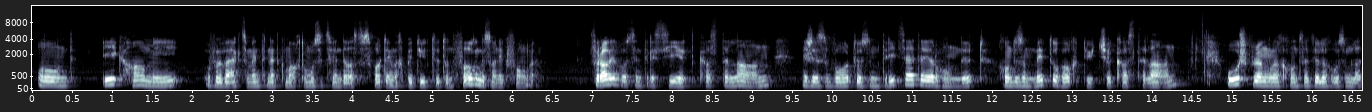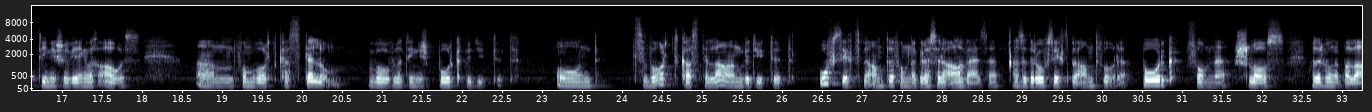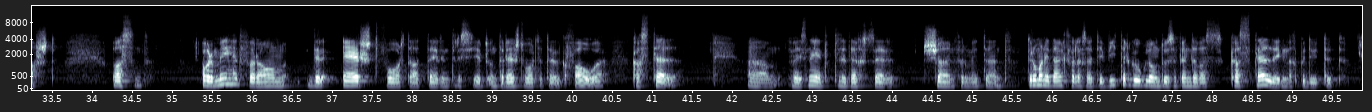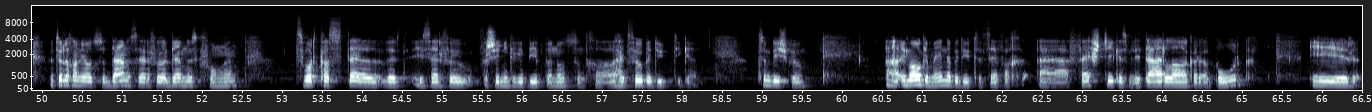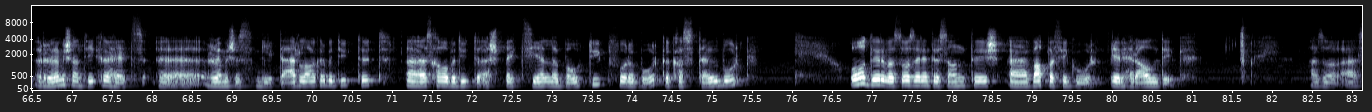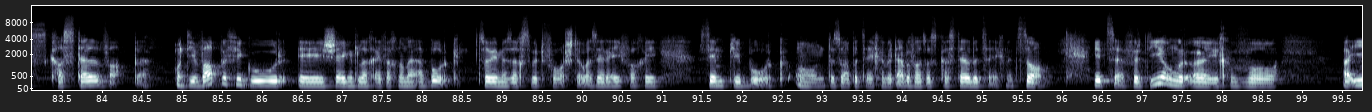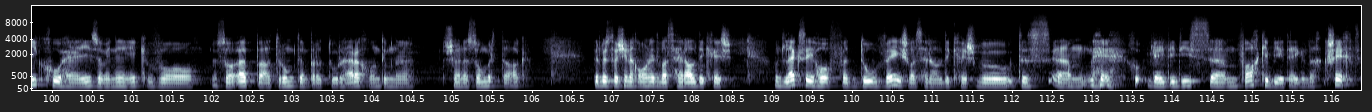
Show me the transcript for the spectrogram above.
Und ich habe mich auf den Weg zum Internet gemacht, um herauszufinden, was das Wort eigentlich bedeutet. Und folgendes habe ich gefunden. Für alle, die es interessiert, Kastellan ist ein Wort aus dem 13. Jahrhundert, kommt aus dem mittelhochdeutschen Kastellan. Ursprünglich kommt es natürlich aus dem Latinischen, wie eigentlich alles, ähm, vom Wort Castellum, wo auf Latinisch Burg bedeutet. Und das Wort Kastellan bedeutet Aufsichtsbeamter von einem größeren Anwesen, also der Aufsichtsbeamte von einer Burg, von einem Schloss oder von einem Palast. Passend. Aber mir hat vor allem der erste Wortanteil interessiert und der erste Wortanteil gefallen. Kastell. Ähm, ich weiß nicht, das hat echt sehr schön für mich gedacht. Darum habe ich gedacht, vielleicht sollte ich weiter googlen und herausfinden, was Kastell eigentlich bedeutet. Natürlich habe ich auch zu dem sehr viele Ergebnisse gefunden. Das Wort Kastell wird in sehr vielen verschiedenen Gebieten benutzt und hat viele Bedeutungen. Zum Beispiel, äh, im Allgemeinen bedeutet es einfach eine Festung, ein Militärlager, eine Burg. In der römischen Antike hat es äh, römisches Militärlager bedeutet. Äh, es kann auch bedeuten einen speziellen Bautyp von einer Burg, eine Kastellburg. Oder, was auch sehr interessant ist, eine Wappenfigur in der Heraldik also ein Kastellwappen. Und die Wappenfigur ist eigentlich einfach nur eine Burg, so wie man sich es vorstellen Eine sehr einfache, simple Burg. Und das Wappenzeichen wird ebenfalls als Kastell bezeichnet. So, jetzt äh, für die unter euch, die ein IQ haben, so wie ich, wo so etwa an die Raumtemperatur herkommt, in einem schönen Sommertag, der wisst wahrscheinlich auch nicht, was Heraldik ist. Und Lexi, ich hoffe, du weißt, was Heraldik ist, weil das ähm, geht in dein ähm, Fachgebiet eigentlich, Geschichte.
